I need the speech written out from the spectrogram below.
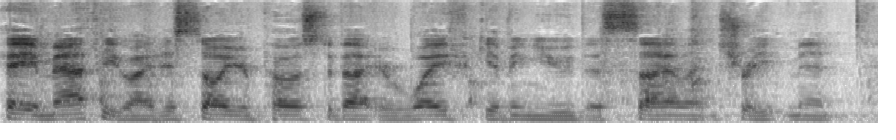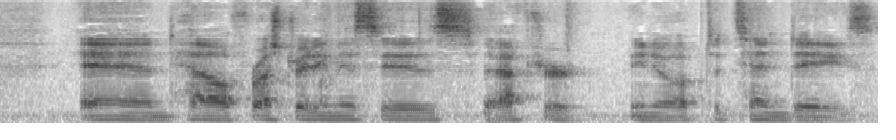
Hey, Matthew, I just saw your post about your wife giving you the silent treatment and how frustrating this is after, you know, up to 10 days.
